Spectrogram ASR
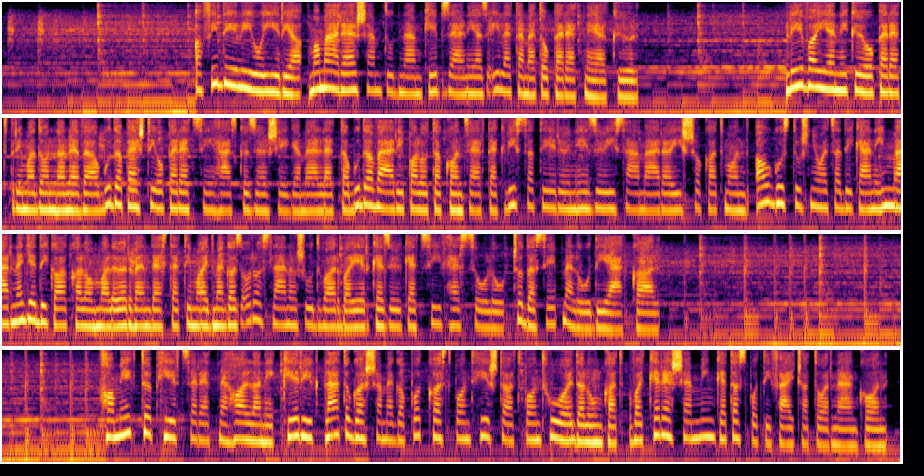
A Fidelio írja, ma már el sem tudnám képzelni az életemet operett nélkül. Lévai Enikő operett primadonna neve a Budapesti Operett Színház közönsége mellett a Budavári Palota koncertek visszatérő nézői számára is sokat mond. Augusztus 8-án immár negyedik alkalommal örvendezteti majd meg az oroszlános udvarba érkezőket szívhez szóló, csodaszép melódiákkal. Ha még több hírt szeretne hallani, kérjük, látogassa meg a podcast.hírstart.hu oldalunkat, vagy keressen minket a Spotify csatornánkon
